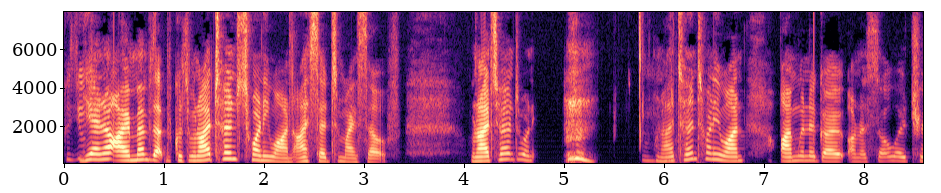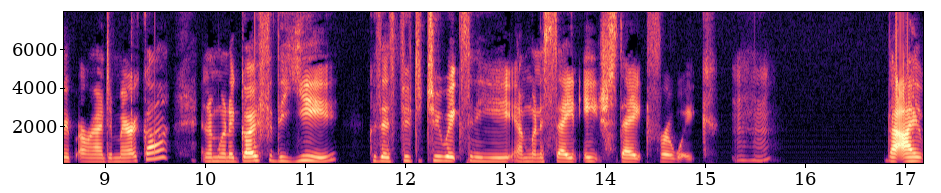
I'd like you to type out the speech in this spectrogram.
Yeah, no, I remember that because when I turned 21, I said to myself, when I turned 20, when I turn 21, I'm going to go on a solo trip around America and I'm going to go for the year because there's 52 weeks in a year and I'm going to stay in each state for a week. Mm-hmm. That I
